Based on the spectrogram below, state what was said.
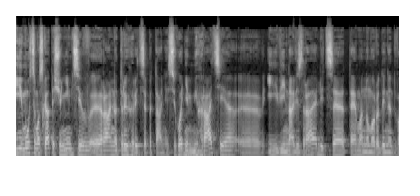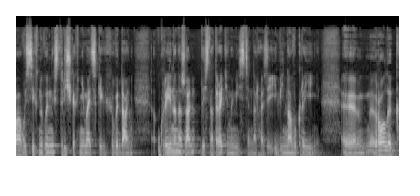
І мусимо сказати, що німців е, реально тригерить це питання. Сьогодні міграція е, і війна в Ізраїлі це тема номер один і два в усіх новинних стрічках німецьких видань. Україна, на жаль, десь на третьому місці наразі, і війна в Україні. Е, Ролик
